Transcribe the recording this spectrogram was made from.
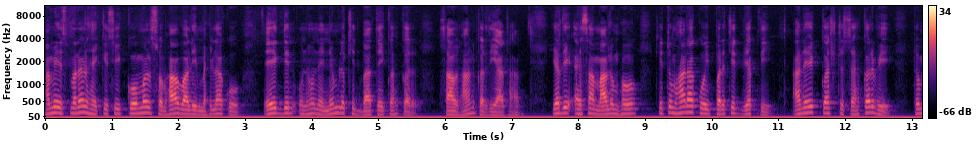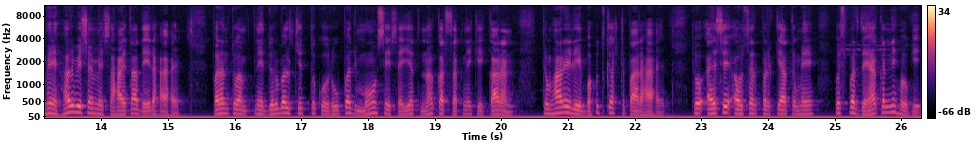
हमें स्मरण है किसी कोमल स्वभाव वाली महिला को एक दिन उन्होंने निम्नलिखित बातें कहकर सावधान कर दिया था। यदि ऐसा मालूम हो कि तुम्हारा कोई परिचित व्यक्ति अनेक कष्ट सहकर भी तुम्हें हर विषय में सहायता दे रहा है परंतु अपने दुर्बल चित्त को रूपज मोह से संयत न कर सकने के कारण तुम्हारे लिए बहुत कष्ट पा रहा है। तो ऐसे अवसर पर क्या तुम्हें उस पर दया करनी होगी?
